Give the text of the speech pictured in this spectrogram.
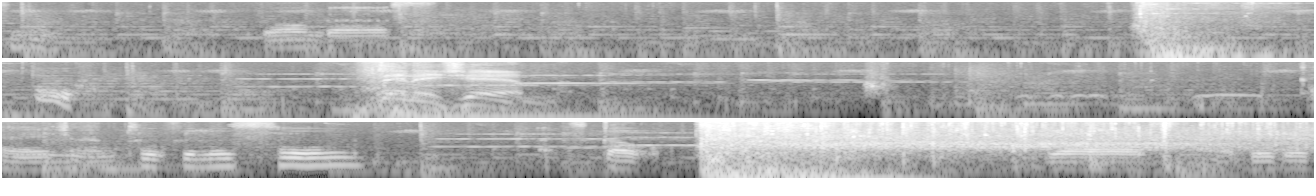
Hmm. Wrong guys. Ooh, Finish him. okay, time to finish him. Let's go. Yes, I did it.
